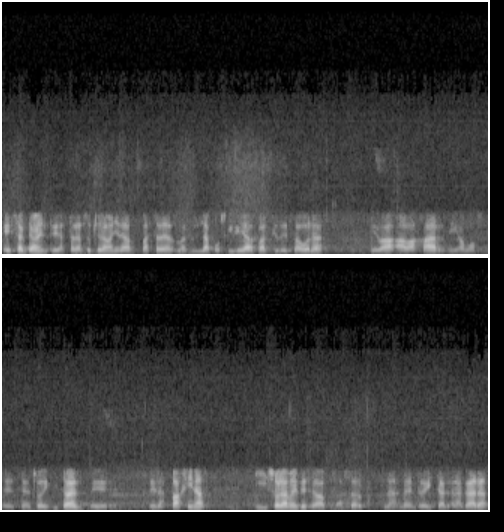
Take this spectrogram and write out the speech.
Exactamente, hasta las 8 de la mañana va a estar la, la posibilidad, a partir de esa hora se va a bajar, digamos, el censo digital de, las páginas y solamente se va a hacer la, la entrevista cara a cara.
